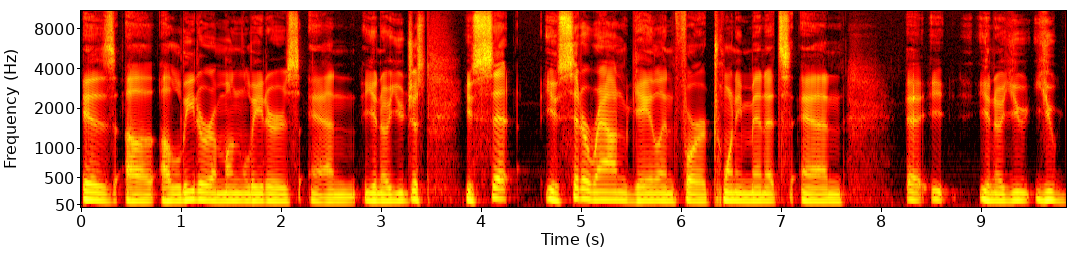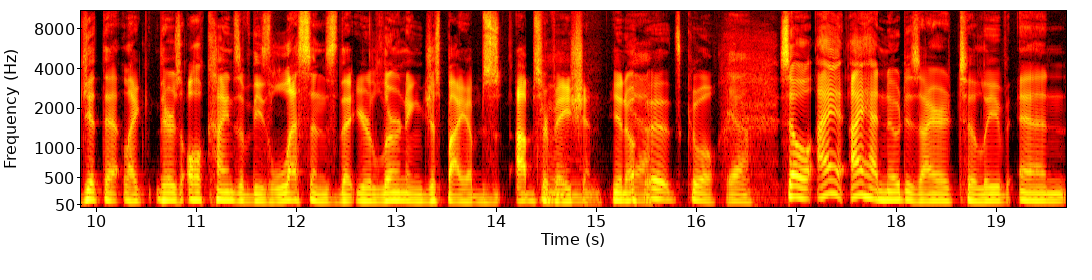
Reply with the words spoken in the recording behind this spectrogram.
is a, a leader among leaders. And you know, you just you sit you sit around Galen for twenty minutes and uh, you, you know you you get that like there's all kinds of these lessons that you're learning just by obs- observation. You know, Yeah. it's cool. Yeah. So I I had no desire to leave, and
